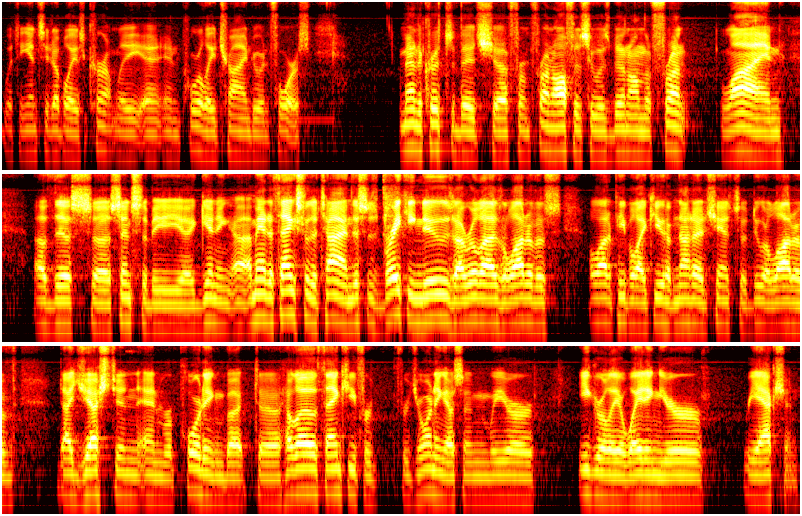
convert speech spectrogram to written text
what the NCAA is currently and, and poorly trying to enforce. Amanda Christovich uh, from front office, who has been on the front line of this uh, since the beginning. Amanda, thanks for the time. This is breaking news. I realize a lot of us, a lot of people like you, have not had a chance to do a lot of digestion and reporting. But uh, hello, thank you for, for joining us, and we are eagerly awaiting your reaction.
